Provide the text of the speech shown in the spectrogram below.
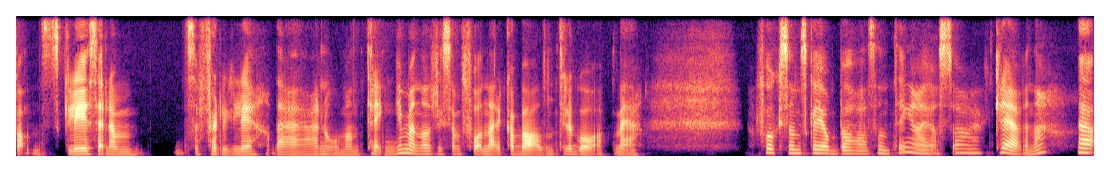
vanskelig, selv om selvfølgelig det er noe man trenger, men å liksom få den der kabalen til å gå opp med folk som skal jobbe og sånne ting, er jo også krevende. Ja.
